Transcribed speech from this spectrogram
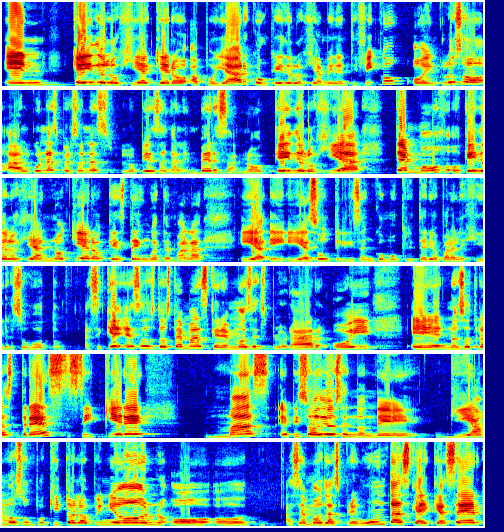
en qué ideología quiero apoyar, con qué ideología me identifico, o incluso algunas personas lo piensan a la inversa, ¿no? ¿Qué ideología temo o qué ideología no quiero que esté en Guatemala? Y, eso utilizan como criterio para elegir su voto. Así que esos dos temas queremos explorar hoy. Eh, nosotras tres, si quiere más episodios en donde guiamos un poquito la opinión o, hacemos las preguntas que hay que hacer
